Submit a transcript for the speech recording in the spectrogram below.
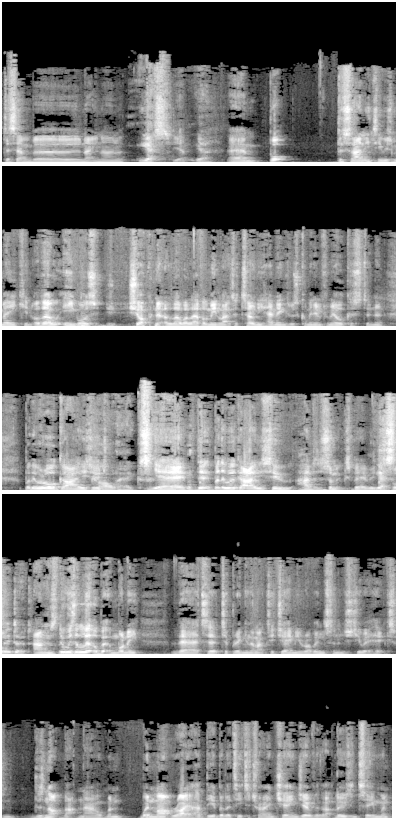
December '99. Yes, Yeah. yeah. Um, but the signings he was making, although he was shopping at a lower level, I mean, like so Tony Hemmings was coming in from Ilkeston, and but they were all guys who, Carl Heggs. yeah, they, but there were guys who had some experience. Yes, but- they did. and Yes, they there was did. a little bit of money there to, to bring in the likes of Jamie Robinson and Stuart Hicks. And there's not that now. And when Mark Wright had the ability to try and change over that losing team, when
